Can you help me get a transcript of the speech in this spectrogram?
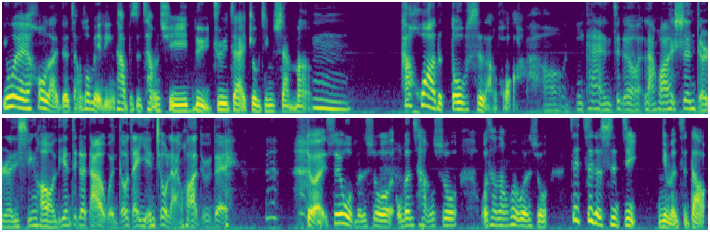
因为后来的蒋宋美龄她不是长期旅居在旧金山吗？嗯。他画的都是兰花哦，你看这个兰花深得人心哦，连这个达尔文都在研究兰花，对不对？对，所以我们说，我们常说，我常常会问说，在这个世纪，你们知道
